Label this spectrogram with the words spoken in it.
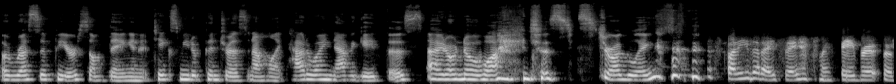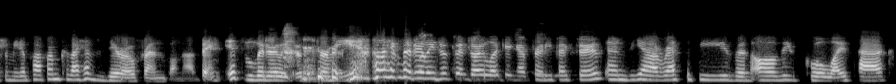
a recipe or something and it takes me to Pinterest and I'm like, how do I navigate this? I don't know why. just struggling. it's funny that I say it's my favorite social media platform because I have zero friends on that thing. It's literally just for me. I literally just enjoy looking at pretty pictures and yeah, recipes and all of these cool life hacks.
